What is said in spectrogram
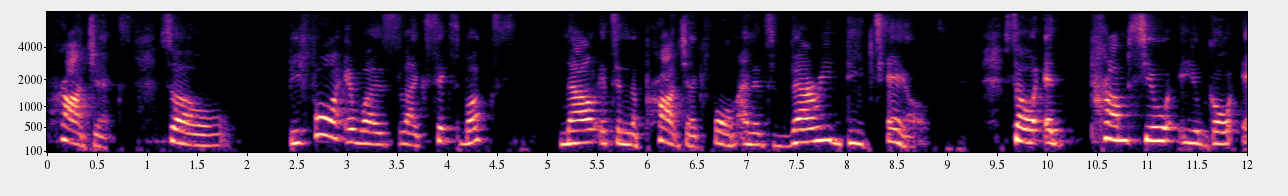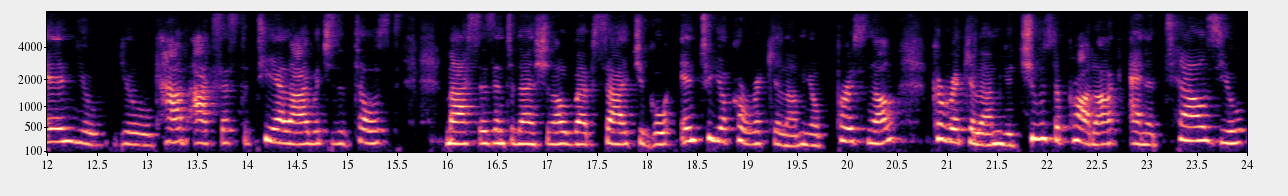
projects. So before it was like six books. Now it's in the project form and it's very detailed. So it prompts you you go in you you have access to tli which is the toastmasters international website you go into your curriculum your personal curriculum you choose the product and it tells you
